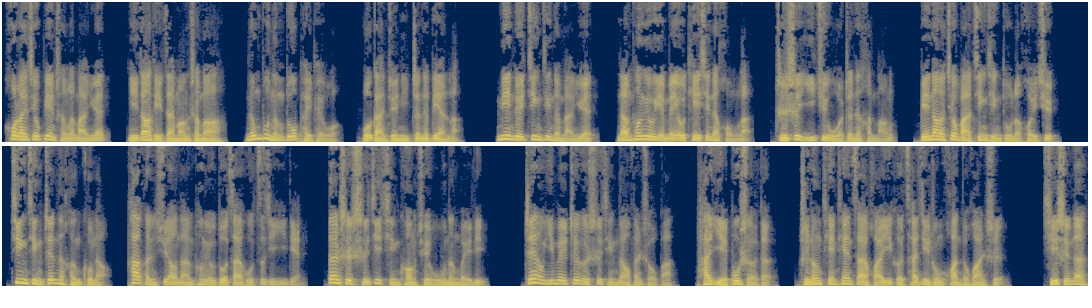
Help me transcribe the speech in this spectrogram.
后来就变成了埋怨：“你到底在忙什么啊？能不能多陪陪我？我感觉你真的变了。”面对静静的埋怨，男朋友也没有贴心的哄了，只是一句“我真的很忙”。别闹，就把静静堵了回去。静静真的很苦恼，她很需要男朋友多在乎自己一点，但是实际情况却无能为力。这样因为这个事情闹分手吧，她也不舍得，只能天天在怀疑和猜忌中患得患失。其实呢，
